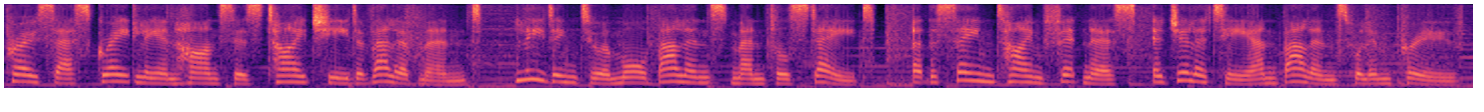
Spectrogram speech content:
process greatly enhances Tai Chi development, leading to a more balanced mental state. At the same time fitness, agility and balance will improve.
